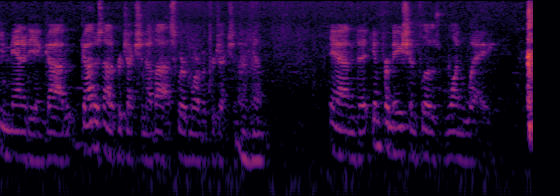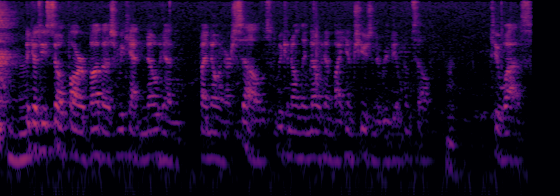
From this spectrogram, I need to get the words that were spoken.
humanity and God. God is not a projection of us, we're more of a projection of Mhm. Him. And the information flows one way. Mhm. Because He's so far above us, we can't know Him by knowing ourselves. We can only know Him by Him choosing to reveal Himself to us.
